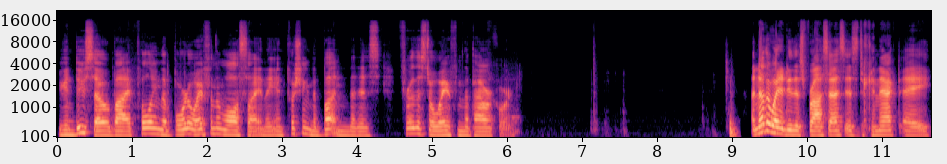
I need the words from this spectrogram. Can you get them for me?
you can do so by pulling the board away from the wall slightly and pushing the button that is furthest away from the power cord. Another way to do this process is to connect a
